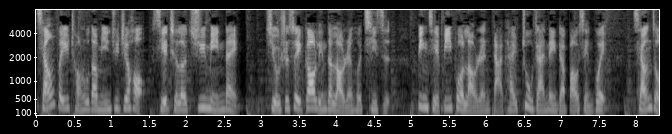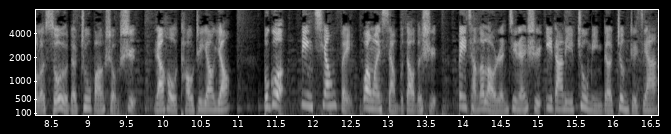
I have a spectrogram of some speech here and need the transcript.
抢匪闯入到民居之后，挟持了居民内九十岁高龄的老人和妻子，并且逼迫老人打开住宅内的保险柜，抢走了所有的珠宝首饰，然后逃之夭夭。不过，令枪匪万万想不到的是，被抢的老人竟然是意大利著名的政治家、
